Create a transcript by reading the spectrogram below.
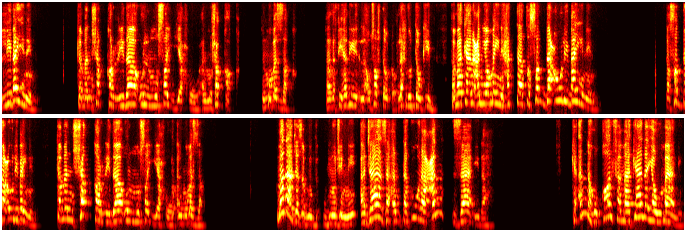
لبين كمن شق الرداء المصيح المشقق الممزق. هذا في هذه الأوصاف لحظ التوكيد. فما كان عن يومين حتى تصدعوا لبين تصدعوا لبين كمن شق الرداء المصيح الممزق. ماذا أجاز ابن جني؟ أجاز أن تكون عن زائدة. كأنه قال فما كان يومان.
